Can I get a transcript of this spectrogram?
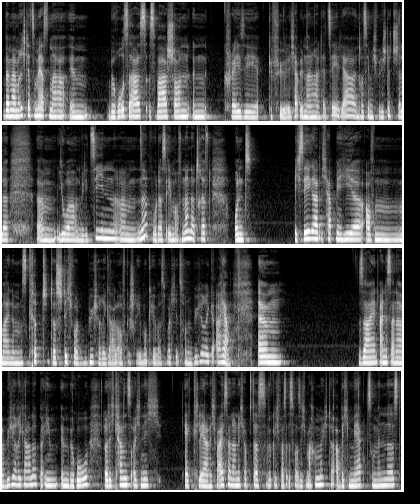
bei meinem Richter zum ersten Mal im Büro saß, es war schon ein crazy Gefühl. Ich habe ihm dann halt erzählt, ja, interessiere mich für die Schnittstelle ähm, Jura und Medizin, ähm, ne, wo das eben aufeinander trifft. Und ich sehe gerade, ich habe mir hier auf meinem Skript das Stichwort Bücherregal aufgeschrieben. Okay, was wollte ich jetzt von einem Bücherregal? Ach ja, ähm, sein, eines seiner Bücherregale bei ihm im Büro. Leute, ich kann es euch nicht erklären. Ich weiß ja noch nicht, ob das wirklich was ist, was ich machen möchte, aber ich merke zumindest,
